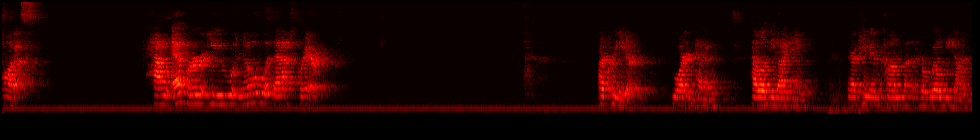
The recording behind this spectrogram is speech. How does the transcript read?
taught us. However, you know that prayer. Our Creator, who art in heaven, hallowed be thy name. May our kingdom come, your will be done,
